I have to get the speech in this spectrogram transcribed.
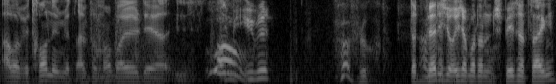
Aber wir trauen dem jetzt einfach mal, weil der ist Wow. ziemlich übel. Verflucht. Das werde ich euch aber dann später zeigen.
